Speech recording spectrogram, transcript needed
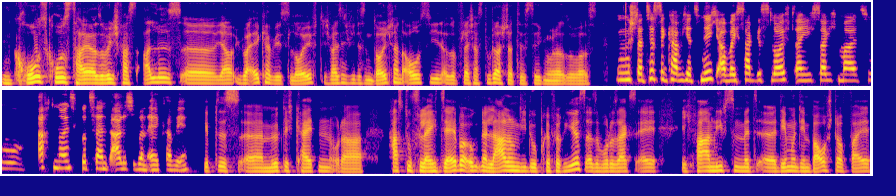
ein groß, groß Teil, also wirklich fast alles äh, ja, über LKWs läuft. Ich weiß nicht, wie das in Deutschland aussieht. Also vielleicht hast du da Statistiken oder sowas. Hm, Statistik habe ich jetzt nicht, aber ich sage, es läuft eigentlich, sage ich mal, zu 98 Prozent alles über den LKW. Gibt es äh, Möglichkeiten oder hast du vielleicht selber irgendeine Ladung, die du präferierst? Also wo du sagst, ey, ich fahre am liebsten mit äh, dem und dem Baustoff, weil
